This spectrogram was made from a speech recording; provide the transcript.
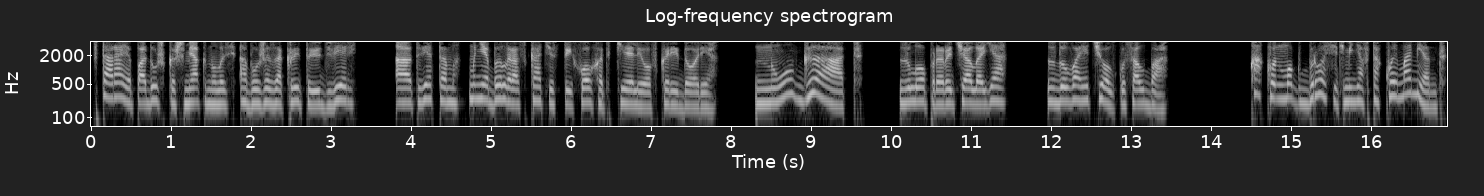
Вторая подушка шмякнулась об уже закрытую дверь, а ответом мне был раскатистый хохот Келлио в коридоре. «Ну, гад!» — зло прорычала я, сдувая челку со лба. «Как он мог бросить меня в такой момент?»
